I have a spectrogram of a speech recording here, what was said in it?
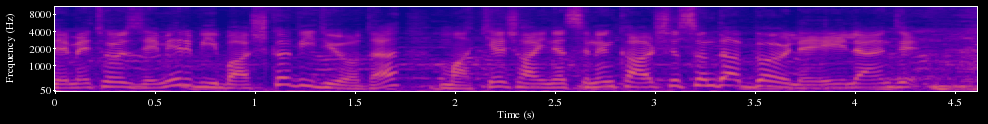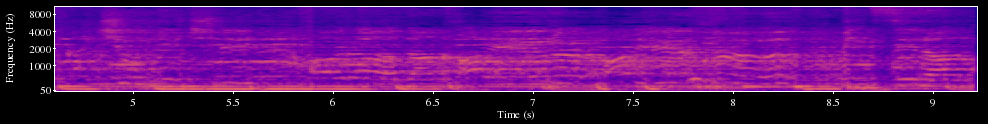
Demet Özdemir bir başka videoda makyaj aynasının karşısında böyle eğlendi. Kaç ayrı ayrı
